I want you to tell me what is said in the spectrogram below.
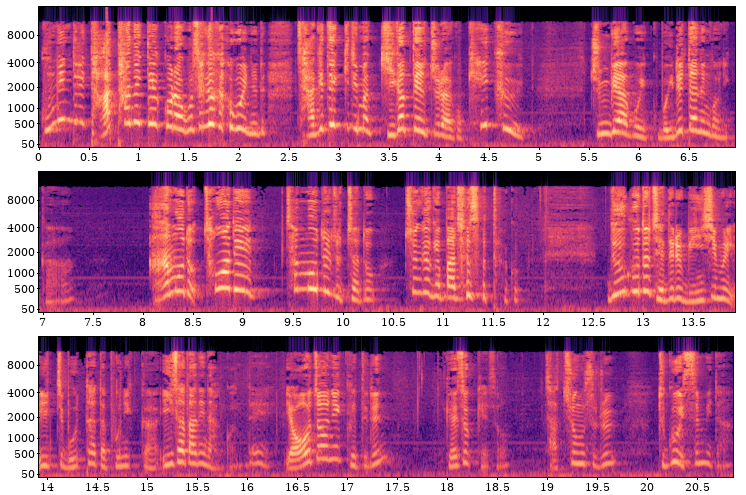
국민들이 다 탄핵될 거라고 생각하고 있는데 자기들끼리만 기각될 줄 알고 케이크 준비하고 있고 뭐 이랬다는 거니까 아무도 청와대 참모들조차도 충격에 빠졌었다고 누구도 제대로 민심을 읽지 못하다 보니까 이 사단이 난 건데 여전히 그들은 계속해서 자충수를 두고 있습니다.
